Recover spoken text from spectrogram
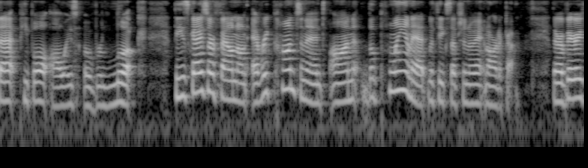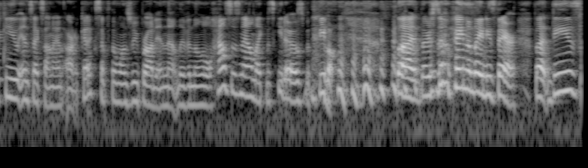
that people always overlook. These guys are found on every continent on the planet, with the exception of Antarctica. There are very few insects on Antarctica, except for the ones we brought in that live in the little houses now, like mosquitoes with people. but there's no painted ladies there. But these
